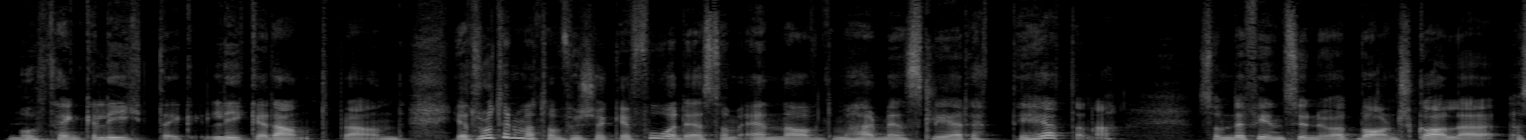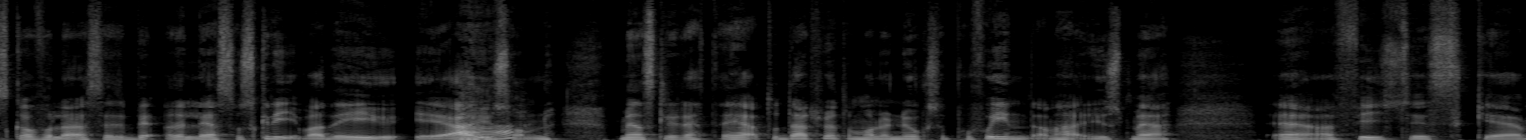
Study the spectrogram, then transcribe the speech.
Och Mm. tänka lite likadant bland. Jag tror till och med att de försöker få det som en av de här mänskliga rättigheterna. Som det finns ju nu att barn ska, lära, ska få lära sig läsa och skriva. Det är ju, är ju Ja. sån mänsklig rättighet. Och där tror jag att de håller nu också på att få in den här just med eh, fysisk eh,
